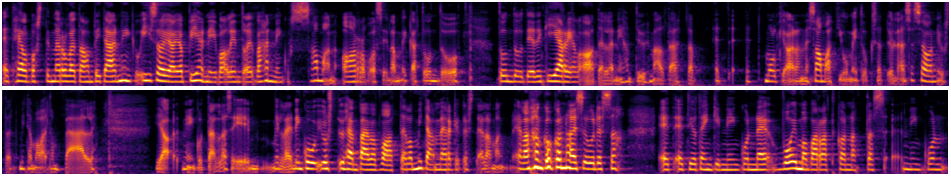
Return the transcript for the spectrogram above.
että helposti me ruvetaan pitää niin kuin isoja ja pieniä valintoja vähän niin kuin samanarvoisina, mikä tuntuu, tuntuu tietenkin järjellä ajatellen ihan tyhmältä, että et, et mulki aina ne samat jumitukset yleensä se on just, että mitä mä laitan päälle. Ja niin kuin tällaisia, millä ei niin kuin just yhden päivän vaatteilla ole mitään merkitystä elämän, elämän kokonaisuudessa. Että et jotenkin niin kuin ne voimavarat kannattaisi niin kuin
